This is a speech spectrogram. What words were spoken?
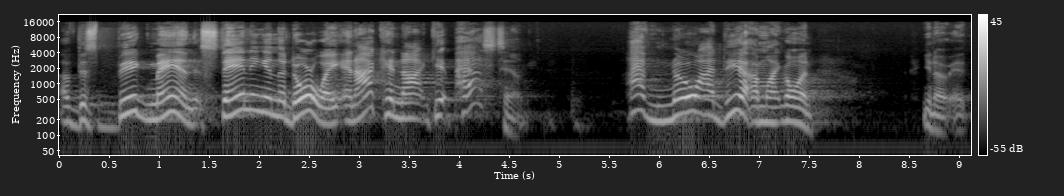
of this big man that's standing in the doorway, and I cannot get past him. I have no idea. I'm like going, you know, it,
